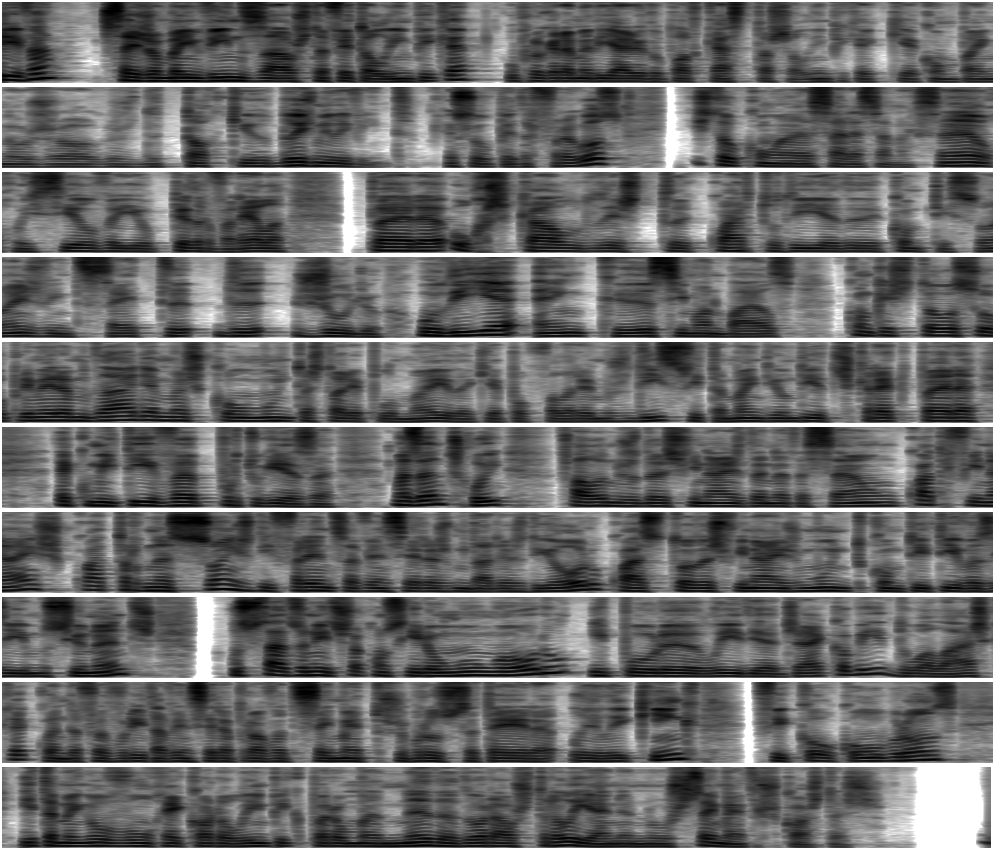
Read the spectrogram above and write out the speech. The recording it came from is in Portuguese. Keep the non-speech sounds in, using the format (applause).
Viva! Sejam bem-vindos ao Estafeta Olímpica, o programa diário do podcast Tocha Olímpica que acompanha os Jogos de Tóquio 2020. Eu sou o Pedro Fragoso e estou com a Sara Samaxan, o Rui Silva e o Pedro Varela para o rescaldo deste quarto dia de competições, 27 de julho, o dia em que Simone Biles conquistou a sua primeira medalha, mas com muita história pelo meio. Daqui a pouco falaremos disso e também de um dia discreto para a comitiva portuguesa. Mas antes, Rui, fala-nos das finais da natação. Quatro finais, quatro nações diferentes a vencer as medalhas de ouro, quase todas finais muito competitivas e emocionantes. Os Estados Unidos só conseguiram um ouro e por eh, Lydia Jacoby, do Alasca, quando a favorita a vencer a prova de 100 metros bruços até era Lily King, ficou com o bronze e também houve um recorde olímpico para uma nadadora australiana nos 100 metros costas.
